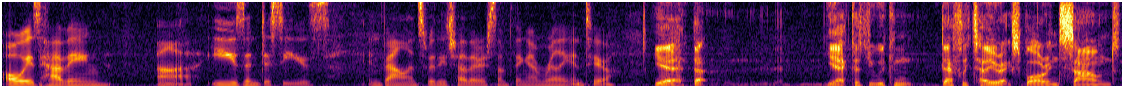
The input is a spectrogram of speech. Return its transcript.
always having uh, ease and dis-ease in balance with each other is something I'm really into. Yeah, that. Yeah, because we can definitely tell you're exploring sound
